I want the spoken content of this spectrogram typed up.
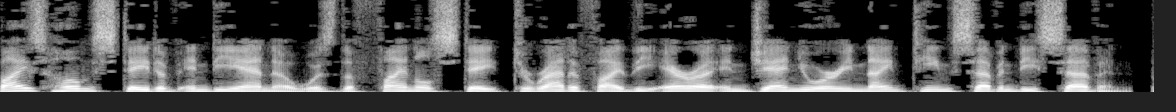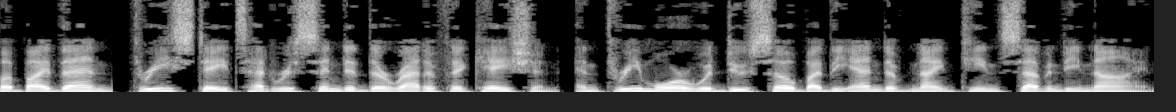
Bayh's home state of Indiana was the final state to ratify the ERA in January 1977, but by then, three states had rescinded their ratification, and three more would do so by the end of 1979.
